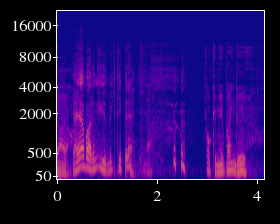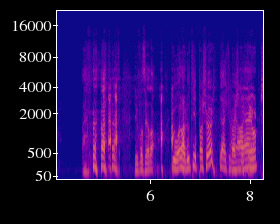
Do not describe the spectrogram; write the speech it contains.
ja, ja. Jeg er bare en ydmyk tipper, jeg. Får ikke mye poeng, du. Vi får se, da. I år har du tippa sjøl. Det er ikke verst. Ja, jeg har gjort.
